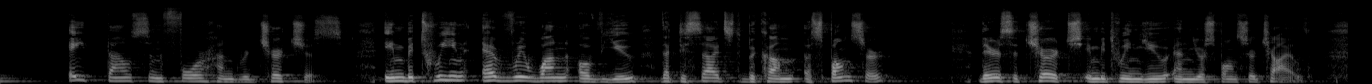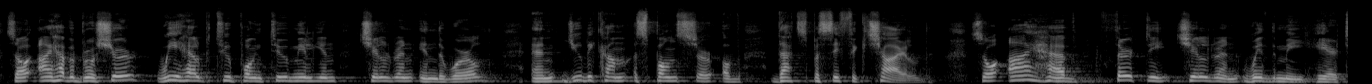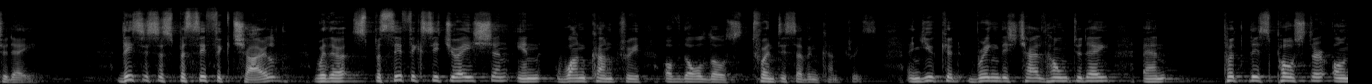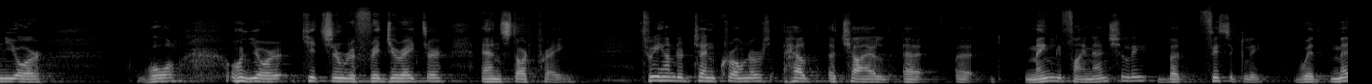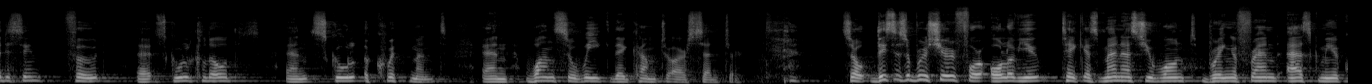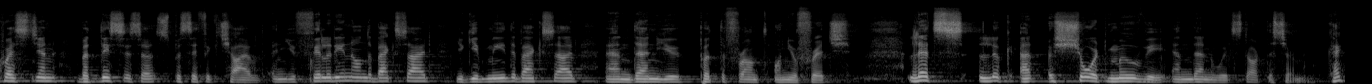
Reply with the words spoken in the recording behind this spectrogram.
8,400 churches. In between every one of you that decides to become a sponsor, there's a church in between you and your sponsored child. So I have a brochure. We help 2.2 million children in the world, and you become a sponsor of that specific child. So I have 30 children with me here today. This is a specific child with a specific situation in one country of all those 27 countries. And you could bring this child home today and put this poster on your wall on your kitchen refrigerator and start praying. 310 kroners help a child uh, uh, mainly financially, but physically with medicine, food, uh, school clothes, and school equipment. And once a week, they come to our center. So, this is a brochure for all of you. Take as many as you want, bring a friend, ask me a question, but this is a specific child. And you fill it in on the backside, you give me the backside, and then you put the front on your fridge. Let's look at a short movie and then we'll start the sermon, okay?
